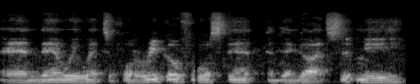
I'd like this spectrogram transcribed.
And then we went to Puerto Rico for a stint, and then God sent me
